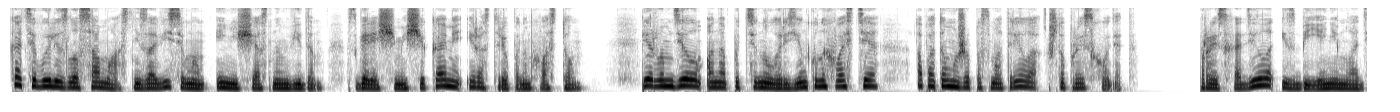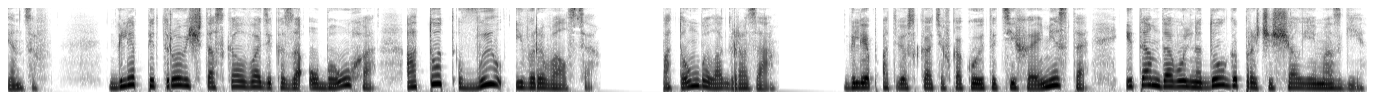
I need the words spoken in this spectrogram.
Катя вылезла сама с независимым и несчастным видом, с горящими щеками и растрепанным хвостом. Первым делом она подтянула резинку на хвосте, а потом уже посмотрела, что происходит. Происходило избиение младенцев. Глеб Петрович таскал Вадика за оба уха, а тот выл и вырывался. Потом была гроза. Глеб отвез Катю в какое-то тихое место и там довольно долго прочищал ей мозги.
